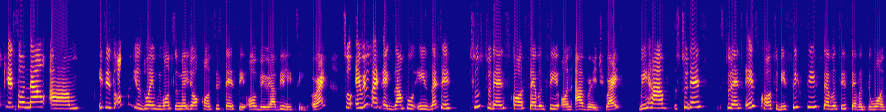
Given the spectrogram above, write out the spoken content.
Okay, so now um it is also used when we want to measure consistency or variability. All right. So a real life example is let's say two students score 70 on average, right? We have students students A score to be 60, 70, 71.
